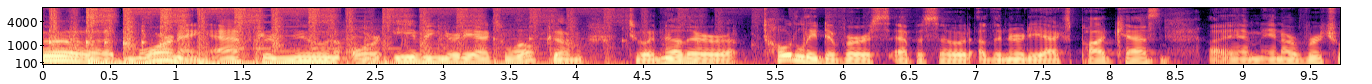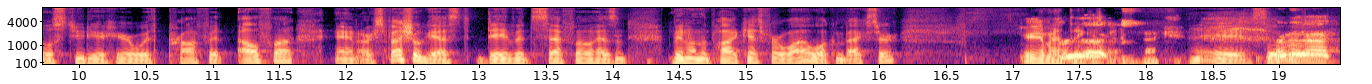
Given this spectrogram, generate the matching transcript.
Good morning, afternoon, or evening, Nerdiacs. Welcome to another totally diverse episode of the Nerdiacs podcast. I am in our virtual studio here with Prophet Alpha and our special guest, David Sefo, hasn't been on the podcast for a while. Welcome back, sir. Yeah, man. Thank you for back. Hey, so, uh,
